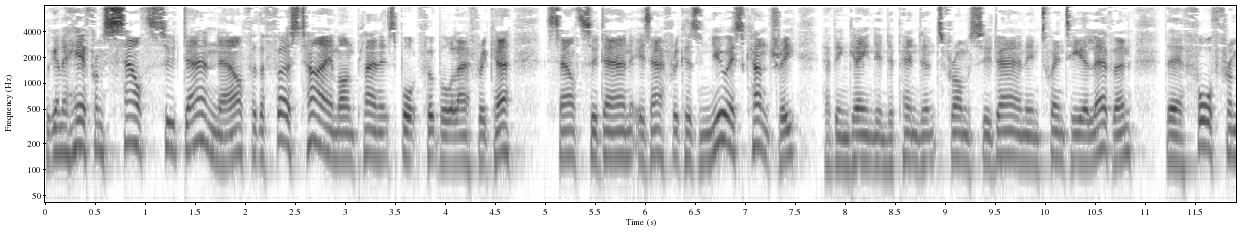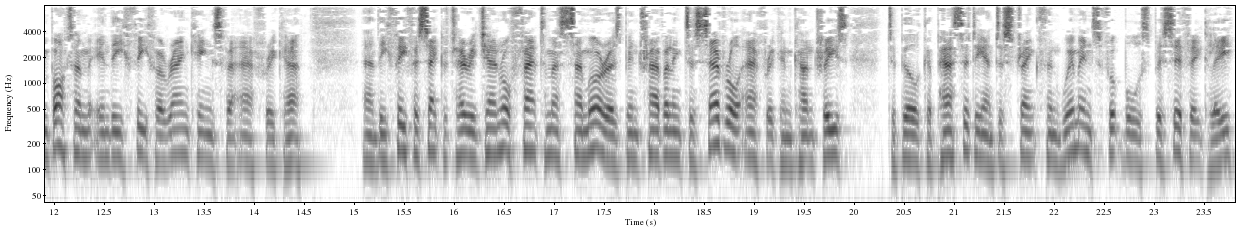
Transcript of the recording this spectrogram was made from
We're going to hear from South Sudan now for the first time on Planet Sport Football Africa. South Sudan is Africa's newest country, having gained independence from Sudan in 2011. They're fourth from bottom in the FIFA rankings for Africa. And the FIFA Secretary General Fatma Samoura has been travelling to several African countries to build capacity and to strengthen women's football specifically.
